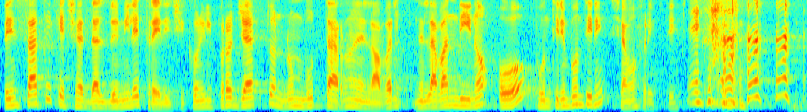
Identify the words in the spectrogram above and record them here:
pensate che c'è dal 2013 con il progetto non buttarlo nel, nel lavandino o puntini puntini siamo fritti Esatto.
